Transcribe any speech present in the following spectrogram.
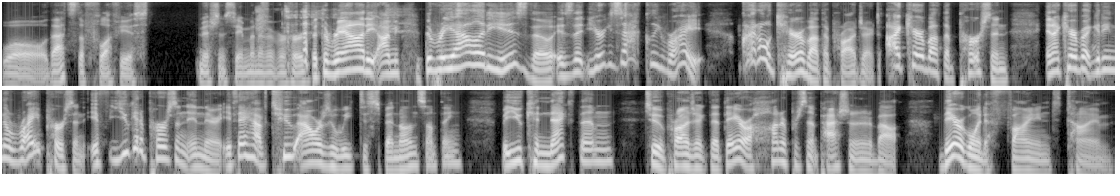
"Whoa, that's the fluffiest mission statement I've ever heard." But the reality, I mean, the reality is though, is that you're exactly right. I don't care about the project. I care about the person and I care about getting the right person. If you get a person in there, if they have two hours a week to spend on something, but you connect them to a project that they are 100% passionate about, they are going to find time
